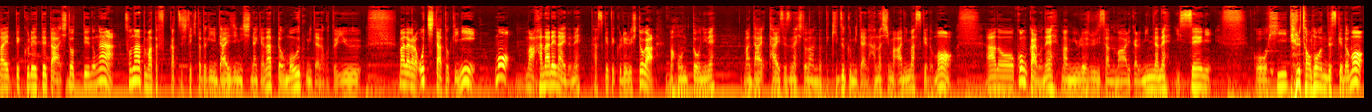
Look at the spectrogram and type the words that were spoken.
えてくれてた人っていうのがその後また復活してきた時に大事にしなきゃなって思うみたいなことを言う。まあだから落ちた時にもまあ離れないでね助けてくれる人が、まあ、本当にね、まあ、大切な人なんだって気づくみたいな話もありますけども。あの今回もね、まあ、三浦瑠麗さんの周りからみんなね一斉にこう引いてると思うんですけども、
